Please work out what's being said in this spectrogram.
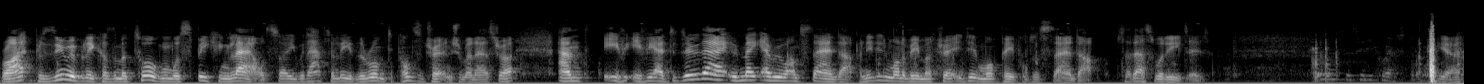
right? Presumably because the Maturgan was speaking loud, so he would have to leave the room to concentrate on Shemana Esra. And if, if he had to do that, it would make everyone stand up. And he didn't want to be much, he didn't want people to stand up. So that's what he did. Can I ask a silly question? Yeah.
